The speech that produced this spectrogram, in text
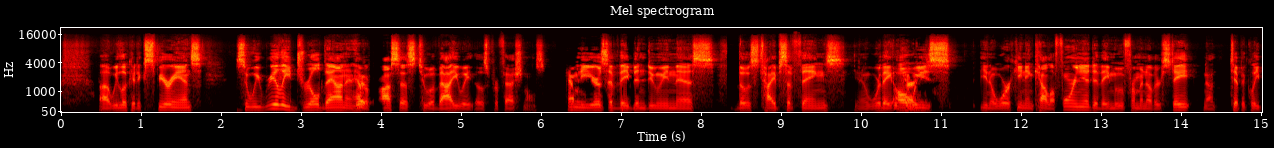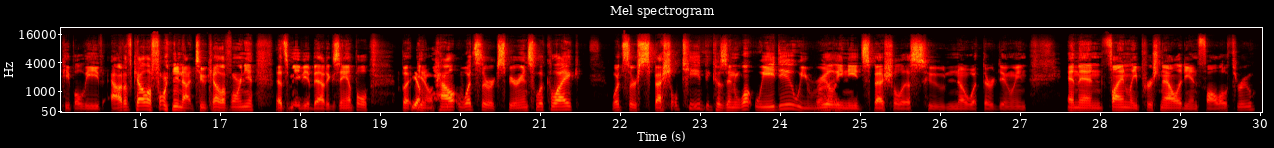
Uh, we look at experience. So we really drill down and have a process to evaluate those professionals. How many years have they been doing this? Those types of things you know were they okay. always you know working in california? Did they move from another state? Now typically people leave out of california not to california. That's maybe a bad example. But yep. you know how what's their experience look like? What's their specialty? Because in what we do we really right. need specialists who know what they're doing. And then finally personality and follow through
